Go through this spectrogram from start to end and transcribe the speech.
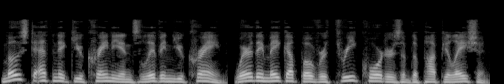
Most ethnic Ukrainians live in Ukraine, where they make up over three-quarters of the population.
